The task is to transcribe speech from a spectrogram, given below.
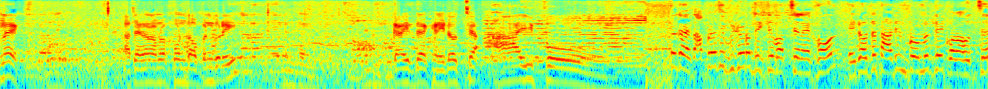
অনেক। আচ্ছা এখন আমরা ফোনটা ওপেন করি। গাইজ দেখেন এটা হচ্ছে আইফোন তো গাইজ আপনারা যে ভিডিওটা দেখতে পাচ্ছেন এখন এটা হচ্ছে থার্টিন প্রো দিয়ে করা হচ্ছে।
